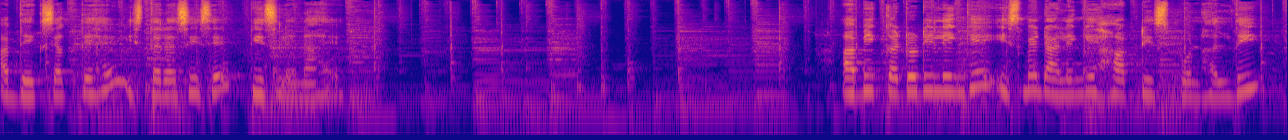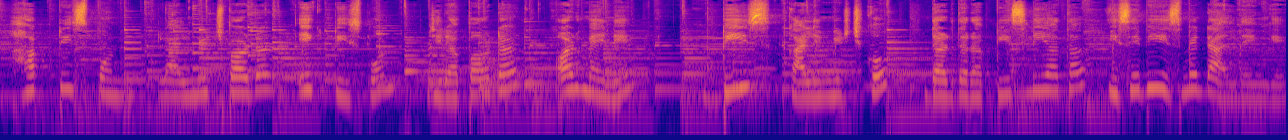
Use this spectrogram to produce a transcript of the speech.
आप देख सकते हैं, इस तरह से इसे पीस लेना है। अब एक कटोरी लेंगे, इसमें डालेंगे हाफ़ टी स्पून हल्दी हाफ़ टी स्पून लाल मिर्च पाउडर, एक टीस्पून जीरा पाउडर और मैंने 20 काली मिर्च को दरदरा पीस लिया था। इसे भी इसमें डाल देंगे।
